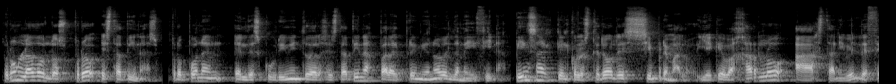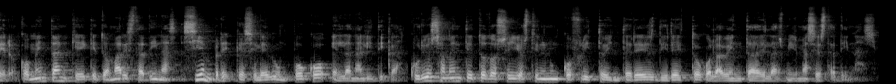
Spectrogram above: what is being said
Por un lado, los pro-estatinas proponen el descubrimiento de las estatinas para el Premio Nobel de Medicina. Piensan que el colesterol es siempre malo y hay que bajarlo hasta nivel de cero. Comentan que hay que tomar estatinas siempre que se eleve un poco en la analítica. Curiosamente, todos ellos tienen un conflicto de interés directo con la venta de las mismas estatinas.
